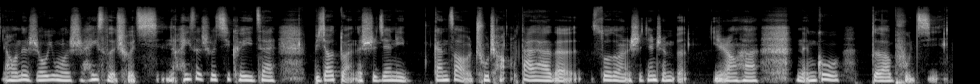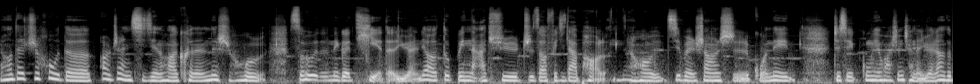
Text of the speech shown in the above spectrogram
然后那时候用的是黑色的车漆，那黑色车漆可以在比较短的时间里干燥出厂，大大的缩短了时间成本，也让它能够得到普及。然后在之后的二战期间的话，可能那时候所有的那个铁的原料都被拿去制造飞机大炮了，然后基本上是国内这些工业化生产的原料都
